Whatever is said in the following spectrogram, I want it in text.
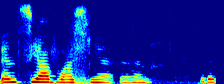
więc ja właśnie. Yy,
